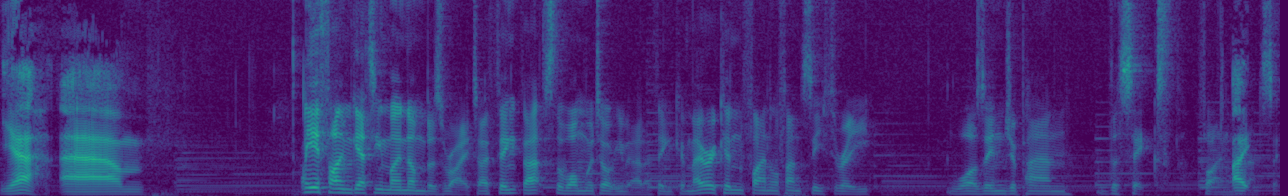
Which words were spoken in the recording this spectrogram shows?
yeah. Um, If I'm getting my numbers right, I think that's the one we're talking about. I think American Final Fantasy 3 was in Japan the sixth Final I- Fantasy.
